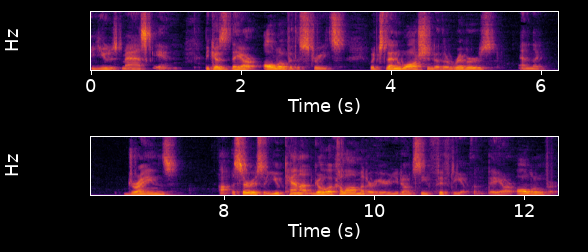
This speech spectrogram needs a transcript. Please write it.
used mask in, because they are all over the streets, which then wash into the rivers and the drains. Uh, seriously, you cannot go a kilometer here. You don't see 50 of them. They are all over.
